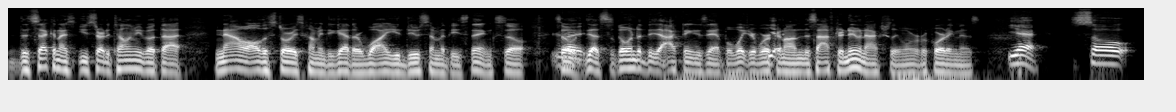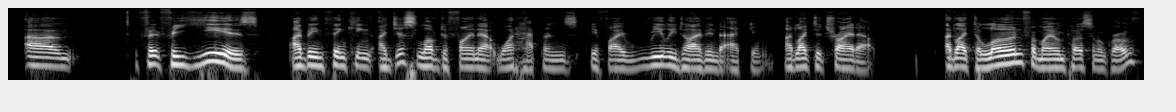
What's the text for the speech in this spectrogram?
the second I, you started telling me about that, now all the stories coming together, why you do some of these things. So, so right. yes, go into the acting example. What you're working yeah. on this afternoon, actually, when we're recording this. Yeah. So, um, for for years, I've been thinking. I just love to find out what happens if I really dive into acting. I'd like to try it out. I'd like to learn for my own personal growth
